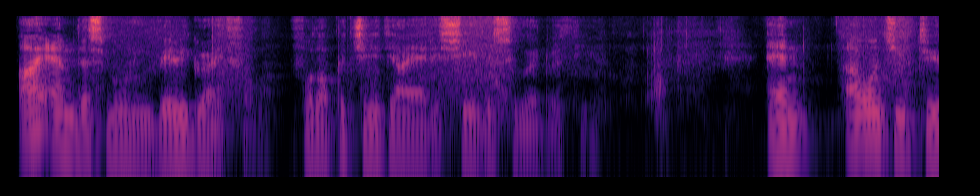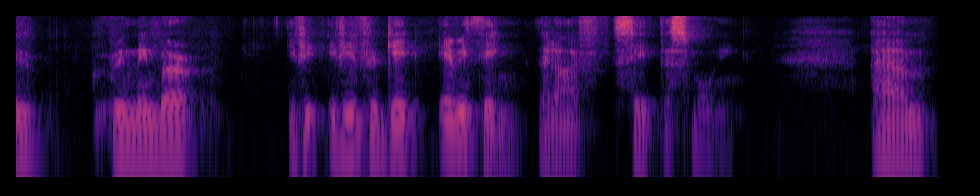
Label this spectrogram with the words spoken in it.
I am this morning very grateful for the opportunity I had to share this word with you. And I want you to remember if you, if you forget everything that I've said this morning, um,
